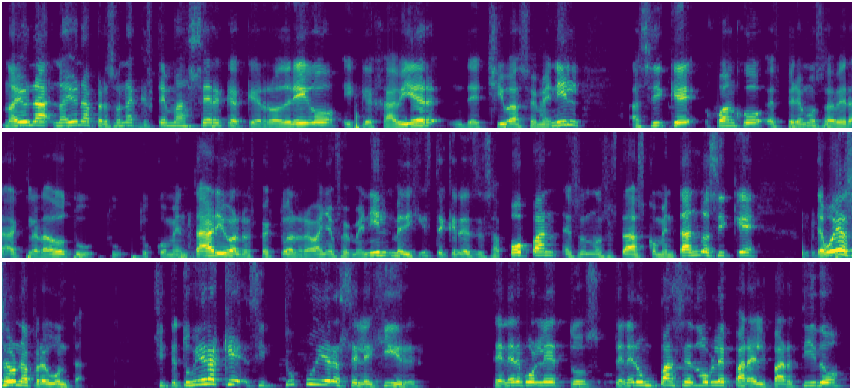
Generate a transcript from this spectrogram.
no hay, una, no hay una persona que esté más cerca que Rodrigo y que Javier de Chivas Femenil. Así que, Juanjo, esperemos haber aclarado tu, tu, comentario al respecto del rebaño femenil. Me dijiste que eres de Zapopan, eso nos estabas comentando, así que te voy a hacer una pregunta. Si te tuviera que, si tú pudieras elegir tener boletos, tener un pase doble para el partido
